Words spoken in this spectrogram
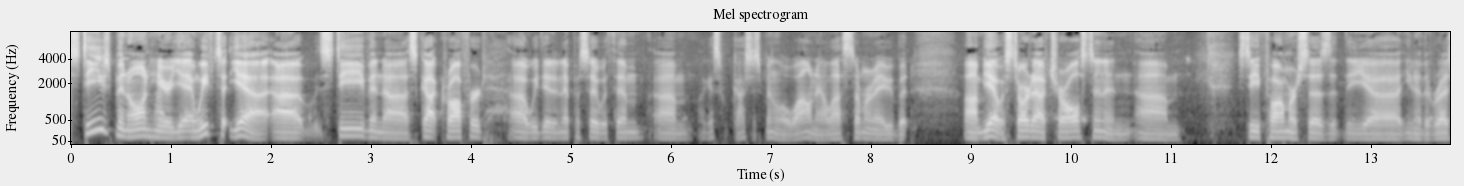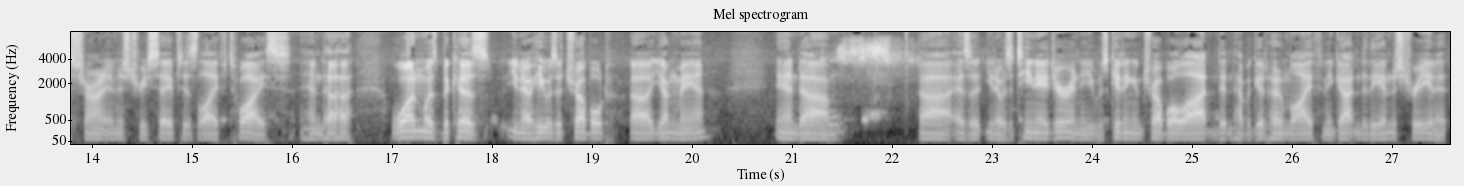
Steve's been on here, yeah, and we've t- yeah, uh, Steve and uh, Scott Crawford. Uh, we did an episode with them. Um, I guess, gosh, it's been a little while now, last summer maybe, but um, yeah, it was started out Charleston, and um, Steve Palmer says that the uh, you know the restaurant industry saved his life twice, and uh, one was because you know he was a troubled uh, young man, and um, uh, as a you know as a teenager, and he was getting in trouble a lot and didn't have a good home life, and he got into the industry, and it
